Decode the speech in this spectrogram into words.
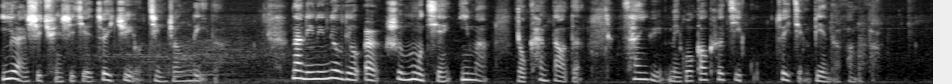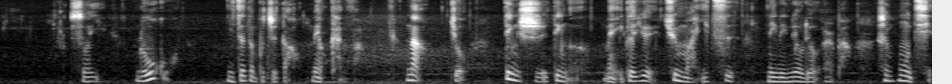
依然是全世界最具有竞争力的。那零零六六二是目前伊玛有看到的参与美国高科技股最简便的方法。所以，如果你真的不知道，没有看法，那就定时定额每一个月去买一次零零六六二吧。是目前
